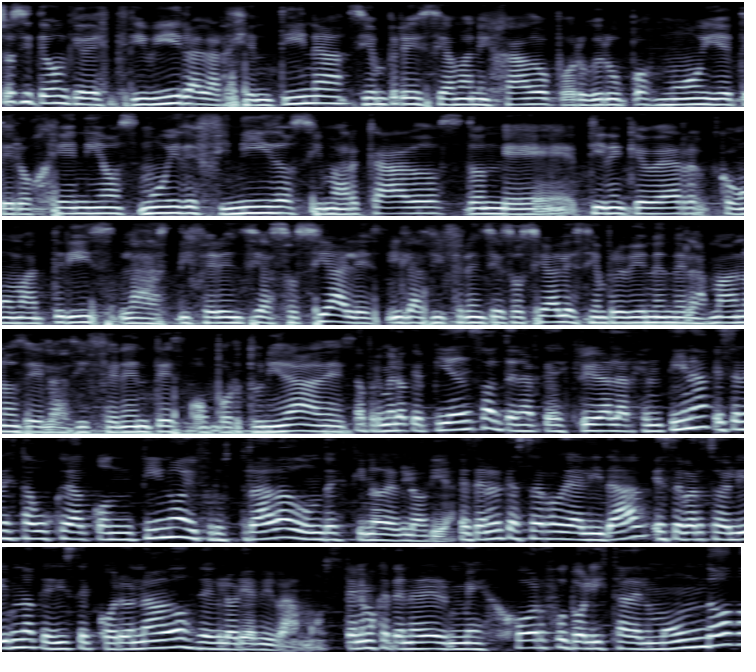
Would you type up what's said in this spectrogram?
Yo si tengo que describir a la Argentina, siempre se ha manejado por grupos muy heterogéneos, muy definidos y marcados, donde tienen que ver como matriz las diferencias sociales y las diferencias sociales siempre vienen de las manos de las diferentes oportunidades. Lo primero que pienso al tener que describir a la Argentina es en esta búsqueda continua y frustrada de un destino de gloria, de tener que hacer realidad ese verso del himno que dice coronados de gloria vivamos. Tenemos que tener el mejor futbolista del mundo,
